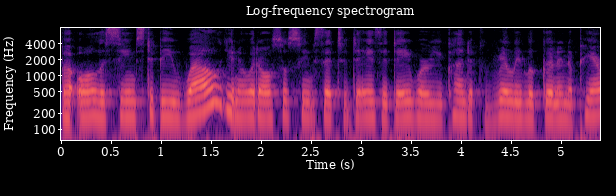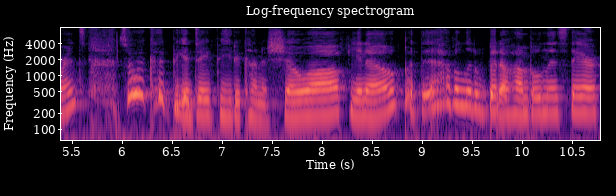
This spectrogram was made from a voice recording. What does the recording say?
But all it seems to be well, you know, it also seems that today is a day where you kind of really look good in appearance. So, it could be a day for you to kind of show off, you know, but they have a little bit of humbleness there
